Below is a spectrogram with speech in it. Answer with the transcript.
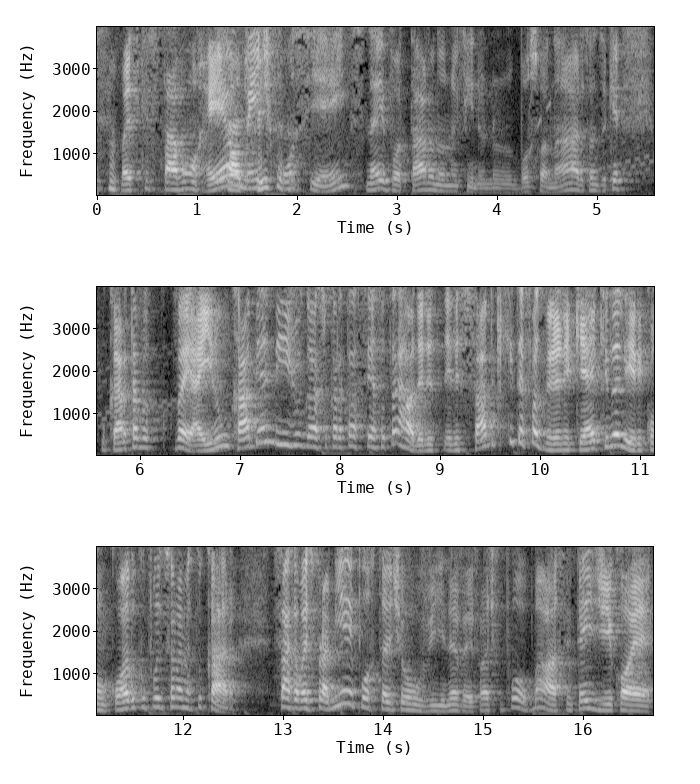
mas que estavam realmente difícil, né? conscientes, né? E votaram no, enfim, no, no Bolsonaro, então, não sei o cara tava. Véi, aí não cabe a mim julgar se o cara tá certo ou tá errado. Ele, ele sabe o que, que tá fazendo, ele quer aquilo ali, ele concorda com o posicionamento do cara. Saca? Mas pra mim é importante eu ouvir, né, velho? Falar, tipo, pô, massa, entendi qual é.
